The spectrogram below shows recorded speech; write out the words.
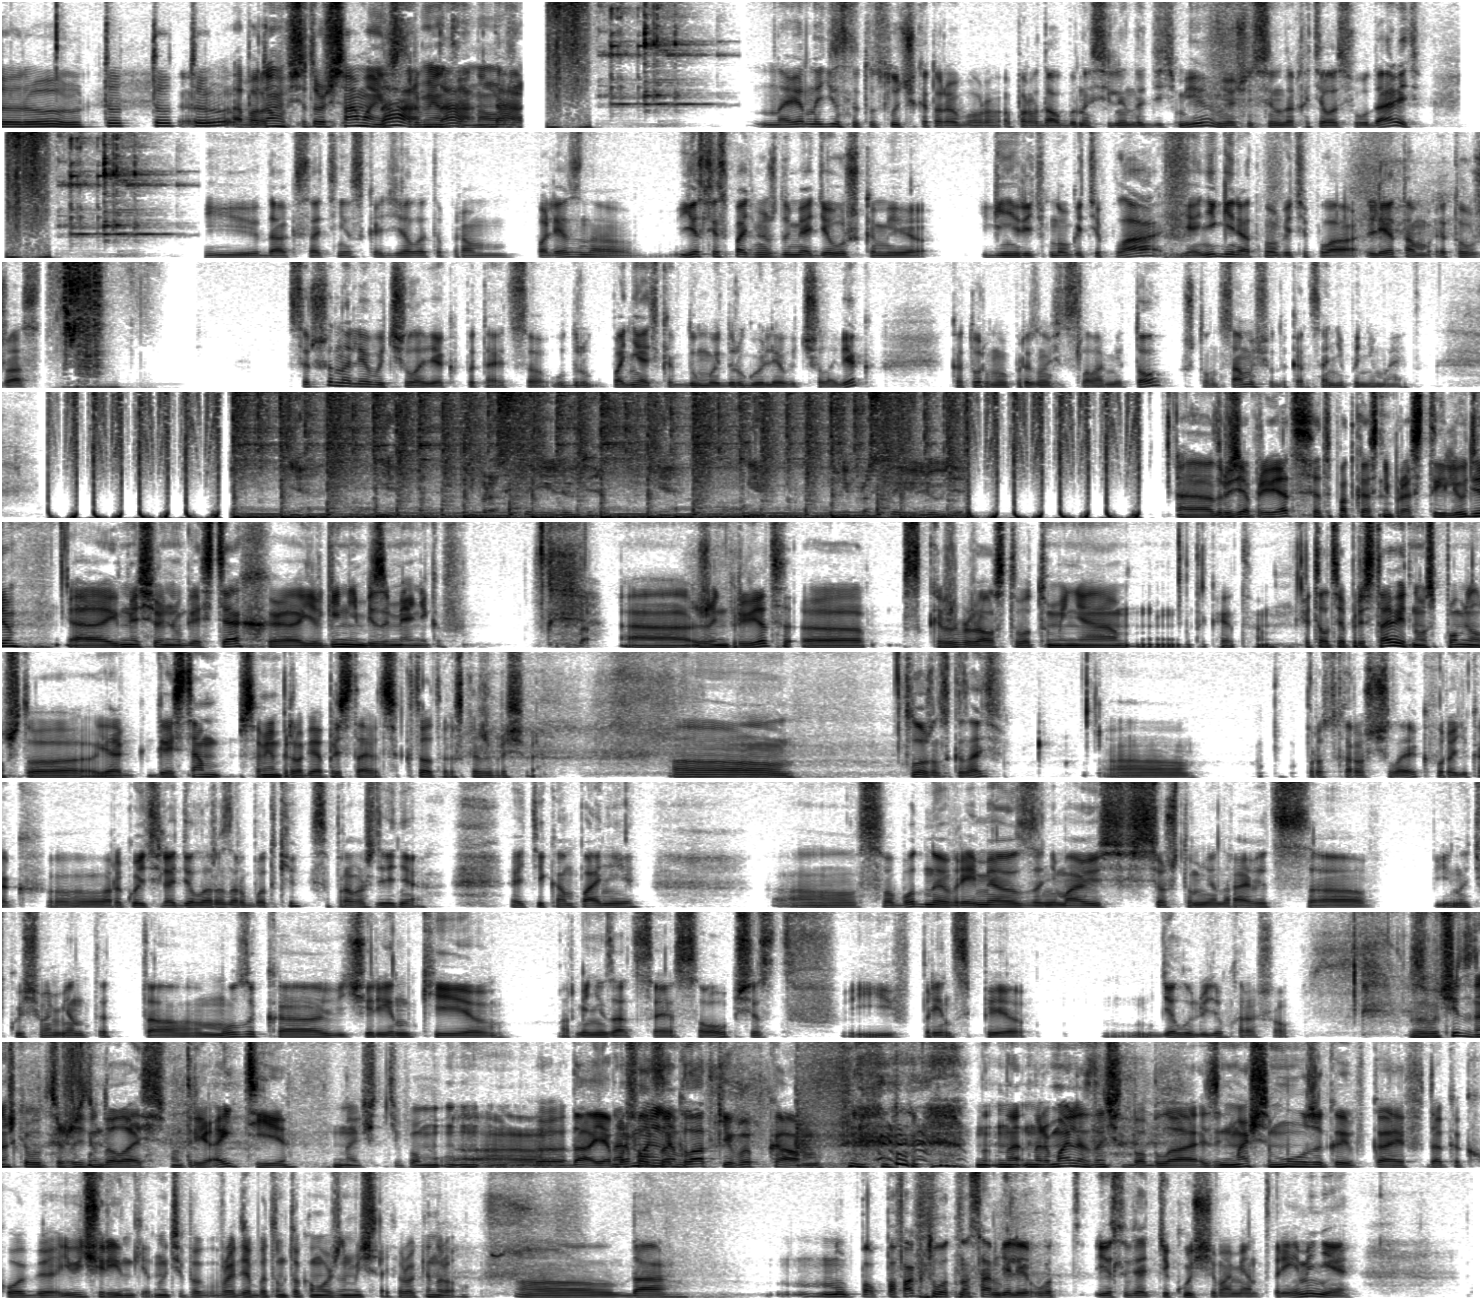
ту-ту-ру-ру-ту-ту-ту. А потом все то же самое, инструменты, но уже... Наверное, единственный тот случай, который бы оправдал бы насилие над детьми. Мне очень сильно хотелось его ударить. И да, кстати, несколько дел это прям полезно. Если спать между двумя девушками и генерить много тепла, и они генерят много тепла, летом это ужасно. Совершенно левый человек пытается друг- понять, как думает другой левый человек, которому произносит словами то, что он сам еще до конца не понимает. Непростые люди. Не, не, непростые люди. А, Друзья, привет. Это подкаст «Непростые люди». А, И у меня сегодня в гостях э, Евгений Безымянников. Да. Жень, привет. Скажи, пожалуйста, вот у меня такая-то... Хотел тебя представить, но вспомнил, что я гостям самим предлагаю представиться. Кто ты? Расскажи про себя. Сложно сказать. Просто хороший человек, вроде как э, руководитель отдела разработки и сопровождения IT-компании. В свободное время занимаюсь все, что мне нравится. И на текущий момент это музыка, вечеринки, организация сообществ. И, в принципе, делаю людям хорошо. Звучит, знаешь, как будто жизнь удалась. Смотри, IT, значит, типа... А, э, Да, я пошел нормально- закладки вебкам. Н- н- Нормально, значит, бабла. Занимаешься музыкой в кайф, да, как хобби, и вечеринки. Ну, типа, вроде об этом только можно мечтать. Рок-н-ролл. А, Да. Ну, по, по факту, вот на самом деле, вот если взять текущий момент времени,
